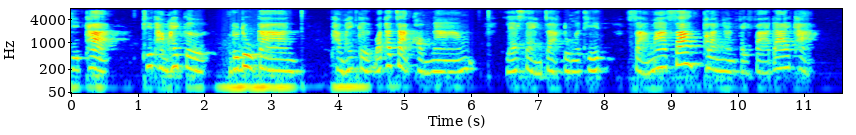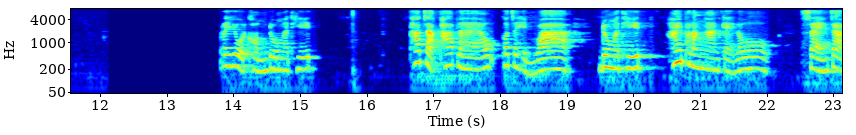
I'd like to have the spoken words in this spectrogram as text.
ทิตย์ค่ะ ที่ทำให้เกิดฤดูกาล ทำให้เกิดวัฏจักรของน้ำและแสงจากดวงอาทิตย์ สามารถสร้างพลังงานไฟฟ้าได้ค่ะ ประโยชน์ของดวงอาทิตย์ ถ้าจากภาพแล้วก็จะเห็นว่า ดวงอาทิตย์ให้พลังงานแก่โลก แสงจาก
